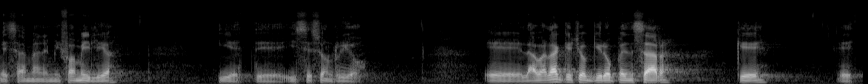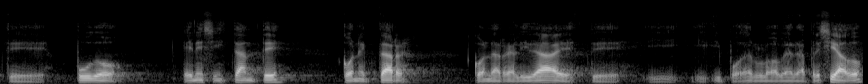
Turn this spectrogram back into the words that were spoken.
me llaman en mi familia, y, este, y se sonrió. Eh, la verdad que yo quiero pensar que este, pudo en ese instante conectar con la realidad este, y, poderlo haber apreciado.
